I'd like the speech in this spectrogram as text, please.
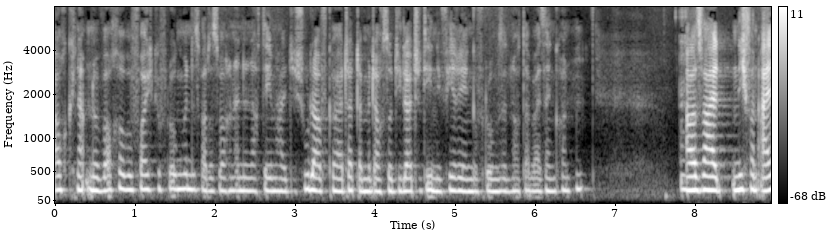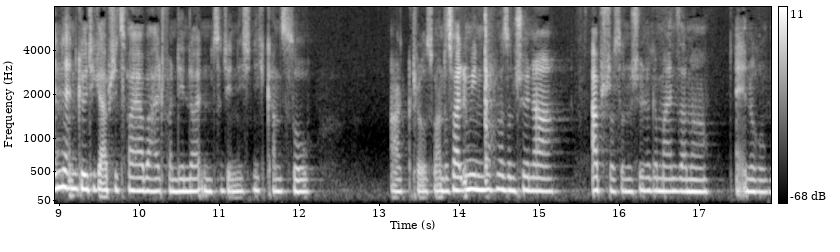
auch knapp eine Woche, bevor ich geflogen bin. Das war das Wochenende, nachdem halt die Schule aufgehört hat, damit auch so die Leute, die in die Ferien geflogen sind, noch dabei sein konnten. Mhm. Aber es war halt nicht von allen eine endgültige Abschiedsfeier, aber halt von den Leuten, zu denen ich nicht ganz so arg close war. Und das war halt irgendwie nochmal so ein schöner Abschluss, so eine schöne gemeinsame Erinnerung.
